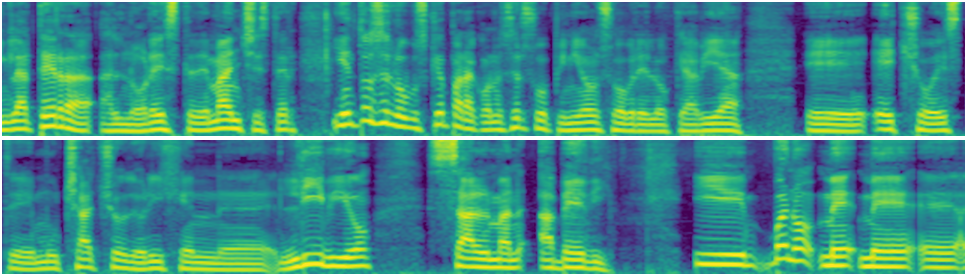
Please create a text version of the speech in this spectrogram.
Inglaterra, al noreste de Manchester, y entonces lo busqué para conocer su opinión sobre lo que había hecho este muchacho de origen libio, Salman Abedi. Y bueno, me, eh,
